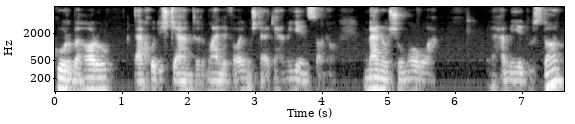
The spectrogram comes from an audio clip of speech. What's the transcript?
گربه ها رو در خودش جمع داره. معلف های مشترک همه انسان ها من و شما و همه دوستان.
